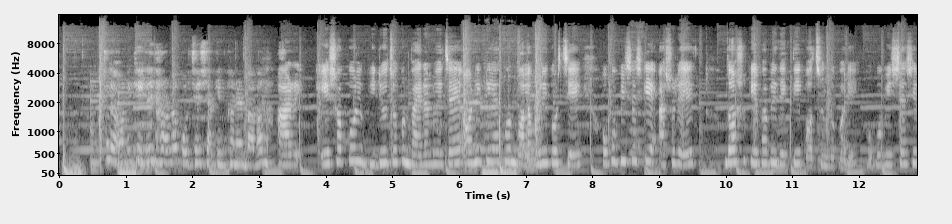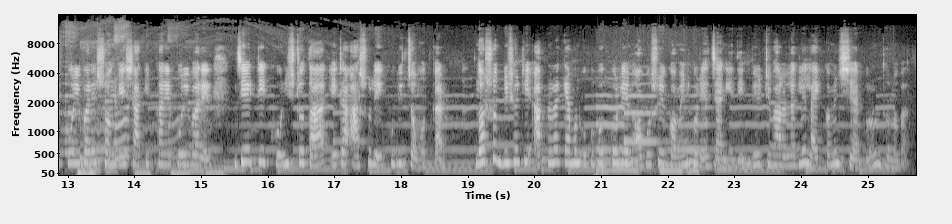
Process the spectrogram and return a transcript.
আর এ সকল ভিডিও যখন ভাইরাল হয়ে যায় অনেকে এখন বলা বলি করছে, অপু বিশ্বাসকে আসলে দর্শক এভাবে দেখতেই পছন্দ করে। অপু বিশ্বাসের পরিবারের সঙ্গে শাকিব খানের পরিবারের যে একটি ঘনিষ্ঠতা, এটা আসলে খুবই চমৎকার। দর্শক, বিষয়টি আপনারা কেমন উপভোগ করলেন অবশ্যই কমেন্ট করে জানিয়ে দিন। ভিডিওটি ভালো লাগলে লাইক, কমেন্ট, শেয়ার করুন। ধন্যবাদ।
